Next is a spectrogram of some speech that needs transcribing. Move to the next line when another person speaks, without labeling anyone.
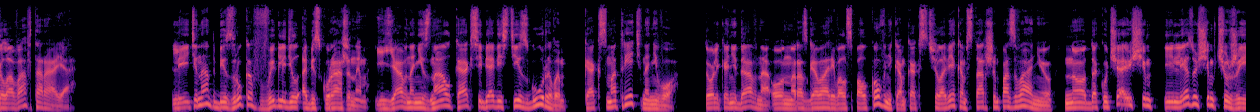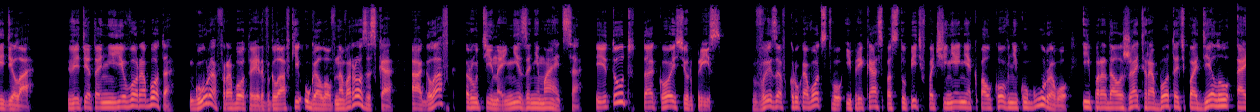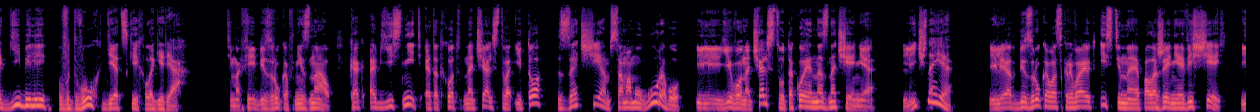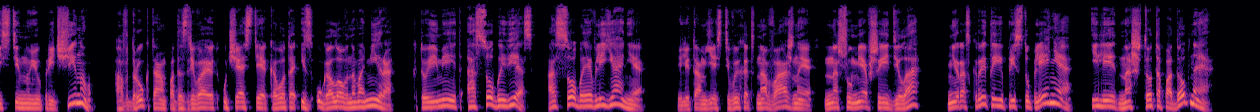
Глава вторая. Лейтенант Безруков выглядел обескураженным и явно не знал, как себя вести с Гуровым, как смотреть на него. Только недавно он разговаривал с полковником как с человеком старшим по званию, но докучающим и лезущим в чужие дела. Ведь это не его работа. Гуров работает в главке уголовного розыска, а главк рутиной не занимается. И тут такой сюрприз – Вызов к руководству и приказ поступить в подчинение к полковнику Гурову и продолжать работать по делу о гибели в двух детских лагерях. Тимофей Безруков не знал, как объяснить этот ход начальства и то, зачем самому Гурову или его начальству такое назначение. Личное? Или от Безрукова скрывают истинное положение вещей, истинную причину? А вдруг там подозревают участие кого-то из уголовного мира, кто имеет особый вес, особое влияние? Или там есть выход на важные, нашумевшие дела, нераскрытые преступления или на что-то подобное?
